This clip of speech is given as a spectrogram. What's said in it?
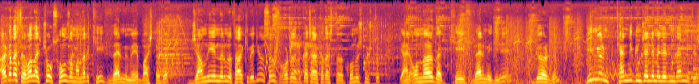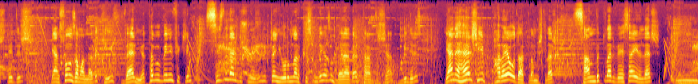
Arkadaşlar vallahi çok son zamanları keyif vermemeye başladı. Canlı yayınlarımı da takip ediyorsanız orada da birkaç arkadaşlarla konuşmuştuk. Yani onlara da keyif vermediğini gördüm. Bilmiyorum kendi güncellemelerinden midir nedir? Yani son zamanlarda keyif vermiyor. Tabii bu benim fikrim. Siz neler düşünüyorsunuz? Lütfen yorumlar kısmında yazın. Beraber tartışabiliriz. Yani her şeyi paraya odaklamışlar. Sandıklar vesaireler hmm,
